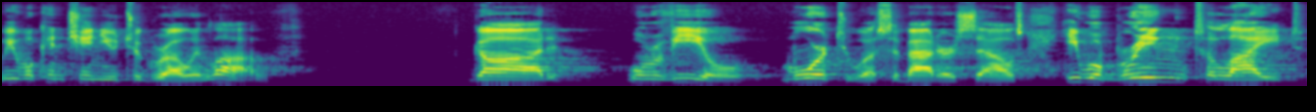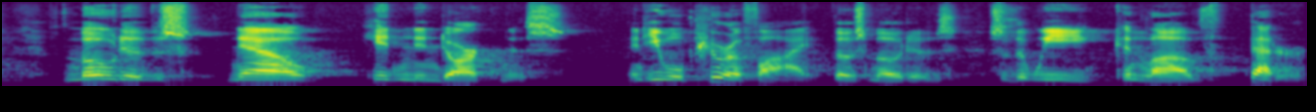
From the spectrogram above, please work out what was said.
we will continue to grow in love. God will reveal more to us about ourselves. He will bring to light motives now hidden in darkness, and He will purify those motives so that we can love better.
